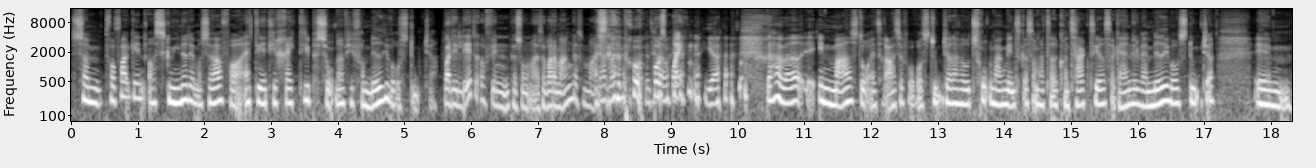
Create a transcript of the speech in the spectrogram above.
som får folk ind og screener dem og sørger for, at det er de rigtige personer, vi får med i vores studier. Var det let at finde personer? Altså var der mange, der som mig sad på, på spring? ja, der har været en meget stor interesse for vores studier. Der har været utrolig mange mennesker, som har taget kontakt til os og gerne vil være med i vores studier. Øhm,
